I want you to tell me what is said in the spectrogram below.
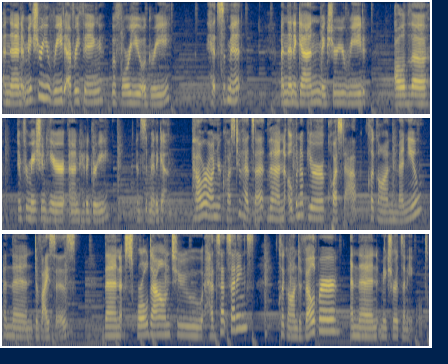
And then make sure you read everything before you agree. Hit submit. And then again, make sure you read all of the information here and hit agree and submit again. Power on your Quest 2 headset, then open up your Quest app, click on Menu, and then Devices. Then scroll down to Headset Settings, click on Developer, and then make sure it's enabled.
